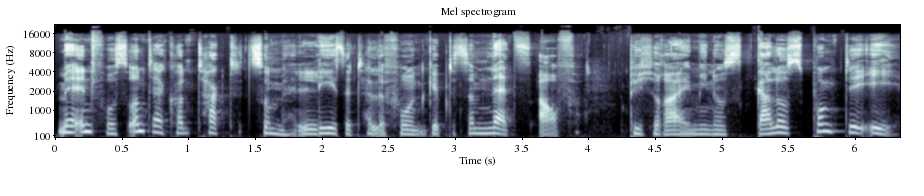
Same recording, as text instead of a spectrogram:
Mehr Infos und der Kontakt zum Lesetelefon gibt es im Netz auf bücherei-gallus.de.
